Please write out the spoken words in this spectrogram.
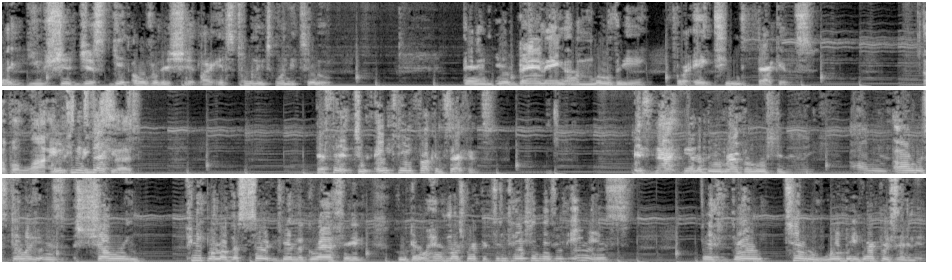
like you should just get over this shit. Like it's 2022, and you're banning a movie for 18 seconds. Of a line that's 18 seconds. said. That's it. Just 18 fucking seconds. It's not gonna be revolutionary. All it, all it's doing is showing people of a certain demographic who don't have much representation as it is that they too will be represented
